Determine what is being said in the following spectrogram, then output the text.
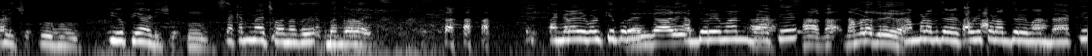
കളിച്ചു. യു പി അടിച്ചു. സെക്കൻഡ് മാച്ച് വന്നത് ബംഗാളായിട്ട്. തങ്കരാജ് ഗോൾ കീപ്പർ അബ്ദുറഹ്മാൻ ബാക്ക് നമ്മുടെ നമ്മുടെ അബ്ദുൾ കോഴിക്കോട് അബ്ദുറഹ്മാൻ ബാക്ക്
